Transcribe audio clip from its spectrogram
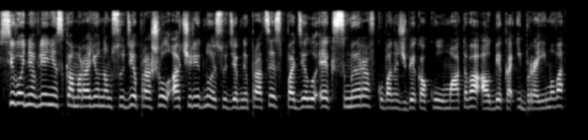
Сегодня в Ленинском районном суде прошел очередной судебный процесс по делу экс-мэров Кубанычбека Кулматова, Албека Ибраимова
